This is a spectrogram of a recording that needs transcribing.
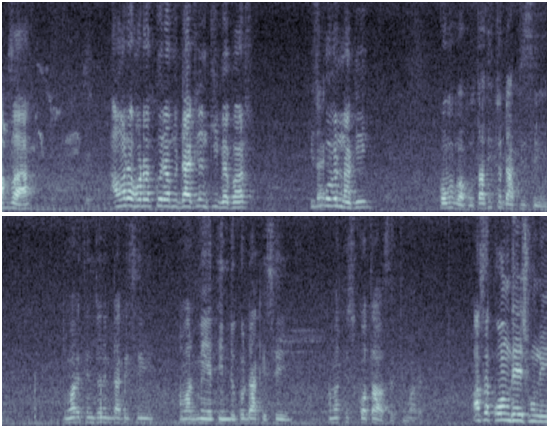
আব্বা আমারে হঠাৎ করে আপনি ডাকলেন কি ব্যাপার? কিছু করবেন নাকি? কবে বাবু তাতে তো ডাকিছি। তোমার তিনজনকে ডাকিছি আমার মেয়ে তিনজনকে ডাকিছি। আমার কিছু কথা আছে তোমার। আচ্ছা কোন দিয়ে শুনি?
